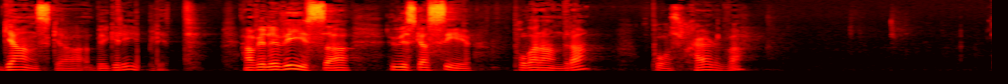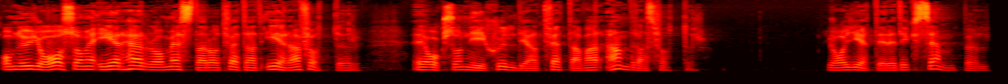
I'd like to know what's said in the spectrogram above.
Ganska begripligt. Han ville visa hur vi ska se på varandra, på oss själva. Om nu jag som är er herre och mästare har tvättat era fötter är också ni skyldiga att tvätta varandras fötter. Jag har gett er ett exempel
